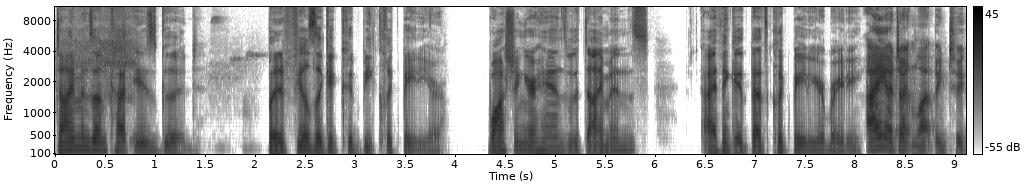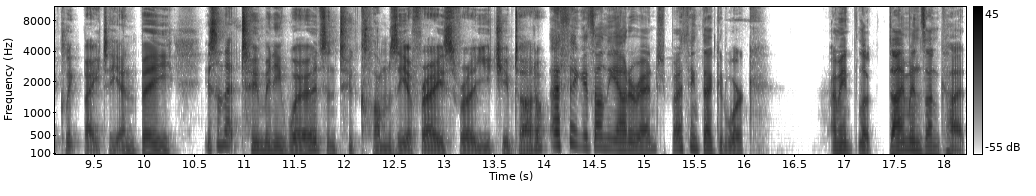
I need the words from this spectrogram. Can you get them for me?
Diamonds Uncut is good, but it feels like it could be clickbaitier. Washing your hands with diamonds, I think it, that's clickbaitier, Brady. A, I don't like being too clickbaity. And B, isn't that too many words and too clumsy a phrase for a YouTube title? I think it's on the outer edge, but I think that could work. I mean, look, Diamonds Uncut,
